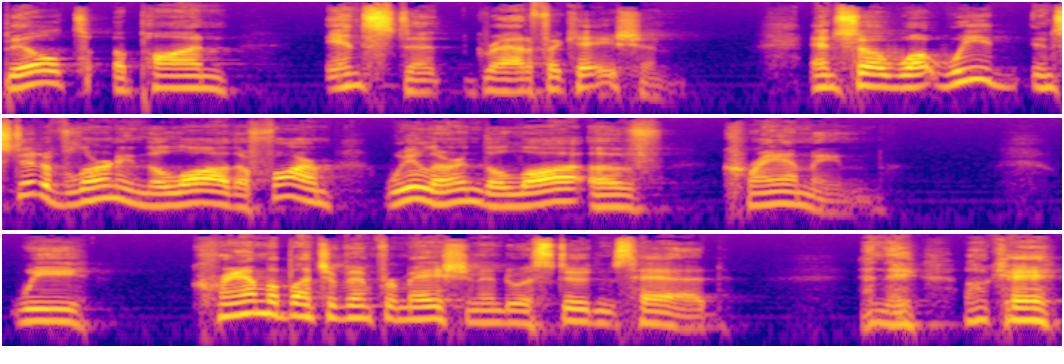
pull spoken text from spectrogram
built upon instant gratification. And so, what we, instead of learning the law of the farm, we learn the law of cramming. We cram a bunch of information into a student's head, and they, okay,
